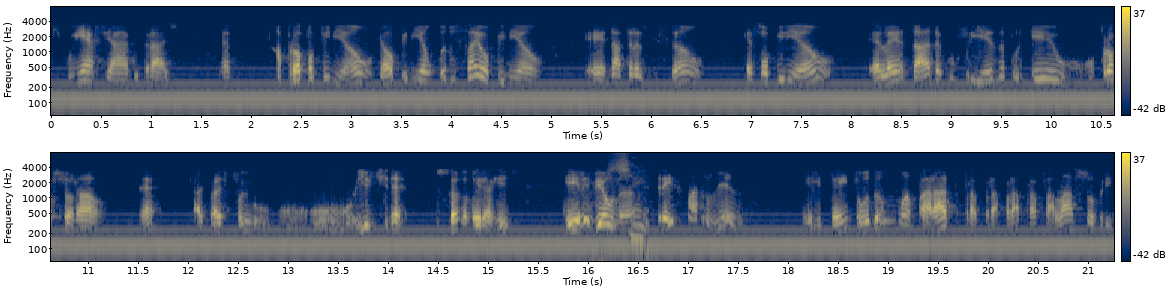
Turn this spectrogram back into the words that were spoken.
que conhecem a arbitragem. Né? A própria opinião, que é a opinião, quando sai a opinião é, na transmissão, essa opinião ela é dada com frieza porque o, o profissional, né? Parece que foi o, o, o Rift, né? O Sandro Meira Rift, ele vê o lance Sim. três, quatro vezes. Ele tem todo um aparato para falar sobre,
